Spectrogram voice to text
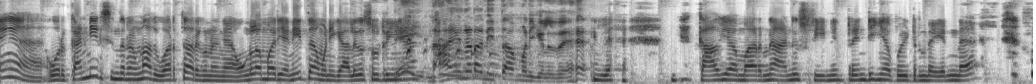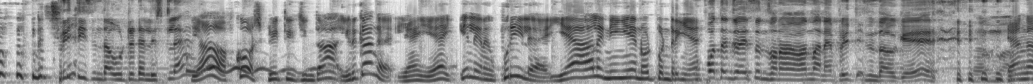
ஏங்க ஒரு கண்ணீர் சிந்தனம்னா அது ஒர்த்தா இருக்கணுங்க. உங்கள மாதிரி அனிதா மணிக்கு அழுக சொல்றீங்க? நான் எங்கடா நித்தா மணிக்கிறது இல்ல. காவியா மாறுன்னு அனுஸ்ரீன்னு ட்ரெண்டிங்கா போயிட்டு இருந்த என்ன? பிரீத்தி சிந்தா விட்டுட்ட லிஸ்ட்ல யா அப்கோர்ஸ் பிரீத்தி ஜிந்தா இருக்காங்க. ஏன் ஏன்? இல்ல எனக்கு புரியல. ஏன் ஆளு நீங்க ஏன் நோட் பண்றீங்க? முப்பத்தஞ்சு வயசுன்னு சொன்னவன் தானே பிரீத்தி சிந்தாவுக்கு ஏங்க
